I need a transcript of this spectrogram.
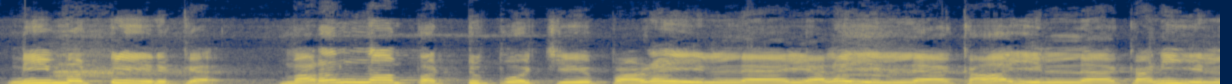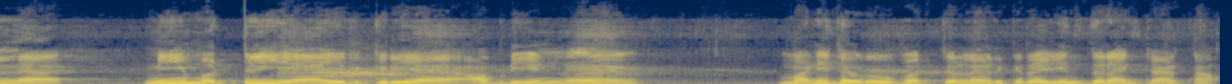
நீ மட்டும் இருக்க. மரம்தான் பட்டு போச்சு. பழம் இல்லை இலை இல்லை காய் இல்லை கனி இல்லை. நீ மட்டும் ஏன் இருக்கிறிய? அப்படின்னு மனித ரூபத்தில் இருக்கிற இந்திரன் கேட்டான்.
